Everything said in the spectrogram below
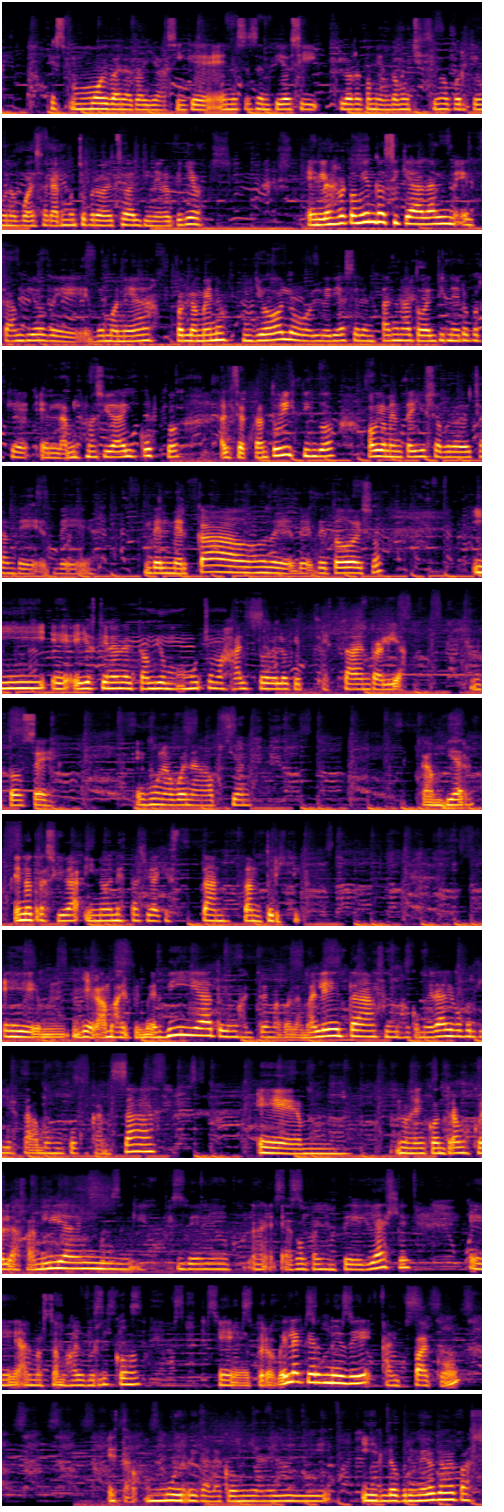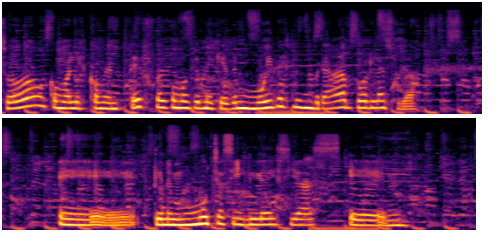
es muy barato allá, así que en ese sentido sí lo recomiendo muchísimo porque uno puede sacar mucho provecho del dinero que lleva. Eh, les recomiendo sí que hagan el cambio de, moneda, por lo menos yo lo volvería a hacer en Tacna todo el dinero porque en la misma ciudad del Cusco, al ser tan turístico, obviamente ellos se aprovechan de, del mercado, de, todo eso. y eh, ellos tienen el cambio mucho más alto de lo que está en realidad. Entonces es una buena opción cambiar en otra ciudad y no en esta ciudad que es tan, tan turística. Em, llegamos el primer día, tuvimos el tema con la maleta, fuimos a comer algo porque ya estábamos un poco cansadas. Em, nos encontramos con la familia de mi, de eh, acompañante de viaje, eh, almorzamos algo rico, eh, probé la carne de alpaco, está muy rica la comida y, y, lo primero que me pasó, como les comenté, fue como que me quedé muy deslumbrada por la ciudad. Eh, tiene muchas iglesias. Eh,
